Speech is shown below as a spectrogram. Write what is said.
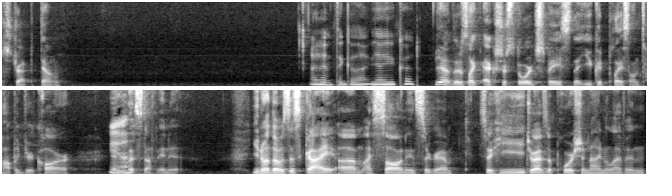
Strap it down. I didn't think of that. Yeah, you could. Yeah, there's like extra storage space that you could place on top of your car and Yeah. put stuff in it. You know, there was this guy um, I saw on Instagram. So he drives a Porsche 911.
